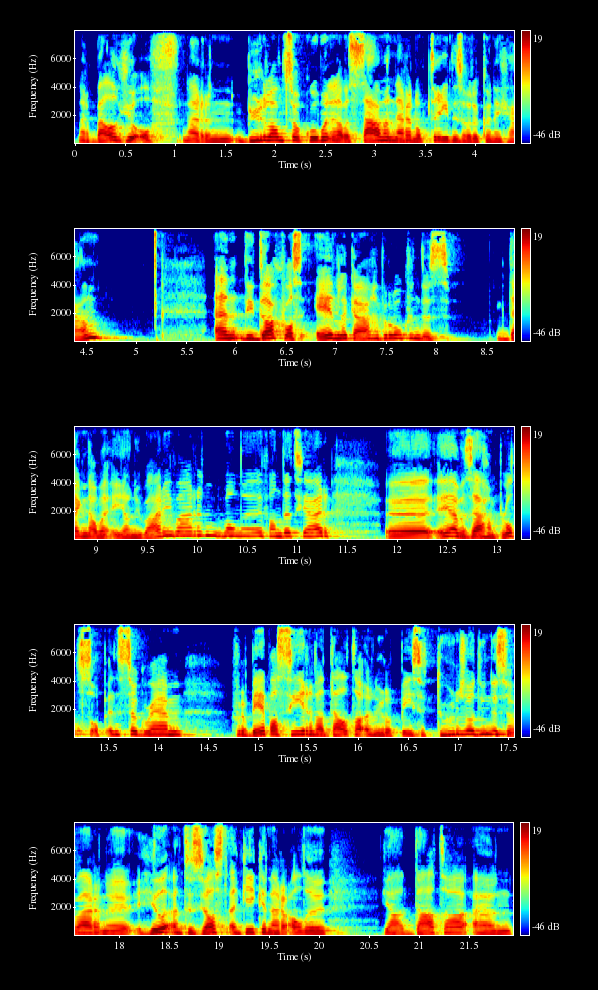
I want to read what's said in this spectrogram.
naar België of naar een buurland zou komen en dat we samen naar een optreden zouden kunnen gaan. En die dag was eindelijk aangebroken, dus ik denk dat we in januari waren van, uh, van dit jaar. Uh, we zagen plots op Instagram voorbij passeren dat Delta een Europese tour zou doen. Dus we waren heel enthousiast en keken naar alle ja, data en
